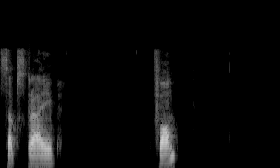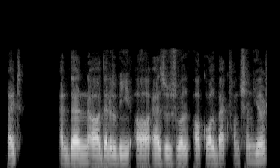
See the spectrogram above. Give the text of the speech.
subscribe form, right? And then uh, there will be, uh, as usual, a callback function here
